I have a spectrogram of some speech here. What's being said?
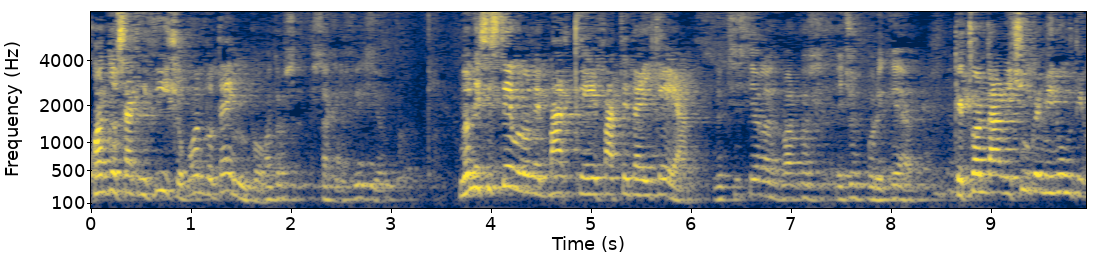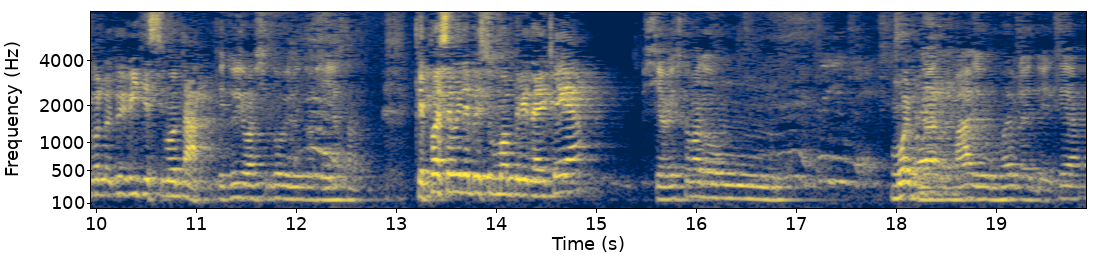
Quanto sacrificio, quanto tempo? ¿Cuánto sa- sacrificio? Non esistevano le barche fatte da Ikea, No existían los barcos hechos por Ikea. che tu andavi 5 minuti con le tue viti e si montava. Que tú llevas 5 minutos y ya está. Che poi se avete preso un mobile da Ikea, Si habéis tomado un, un muoble. armario, un mueble de Ikea,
